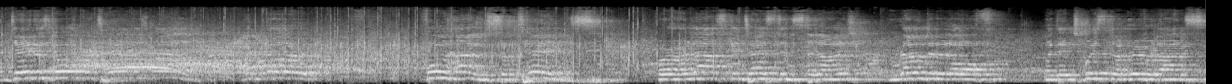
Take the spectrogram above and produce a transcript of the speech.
And Dana's going for 10 as well. Another full house of 10s for our last contestants tonight. Rounded it off with a twist on.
